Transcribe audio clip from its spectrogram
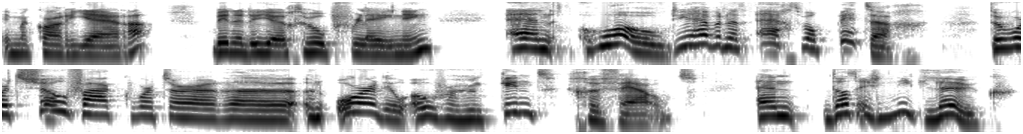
in mijn carrière binnen de jeugdhulpverlening. En wow, die hebben het echt wel pittig. Er wordt zo vaak wordt er, een oordeel over hun kind geveld. En dat is niet leuk.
